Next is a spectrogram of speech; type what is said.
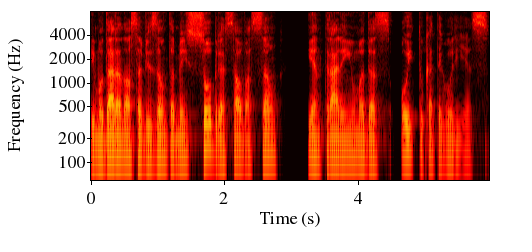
e mudar a nossa visão também sobre a salvação e entrar em uma das oito categorias.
